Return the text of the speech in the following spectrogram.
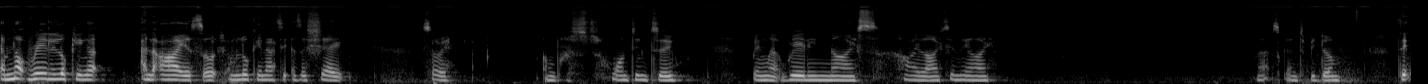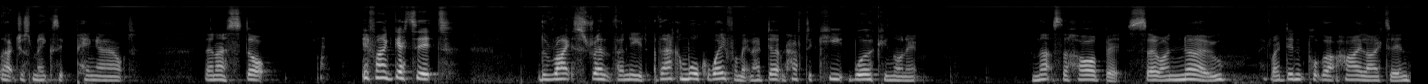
am not really looking at an eye as such, I'm looking at it as a shape. Sorry, I'm just wanting to bring that really nice highlight in the eye. That's going to be done. I think that just makes it ping out. Then I stop. If I get it the right strength I need, then I can walk away from it and I don't have to keep working on it. And that's the hard bit. So I know if I didn't put that highlight in,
